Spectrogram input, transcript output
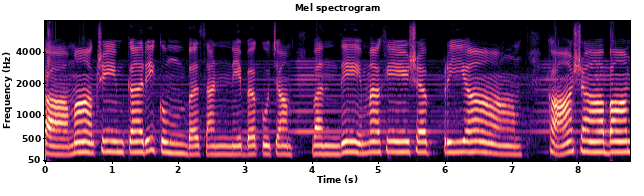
कामाक्षीं करिकुम्भसन्निभकुचां वन्दे महेशप्रियाम् काशाभांशुकबासुरां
